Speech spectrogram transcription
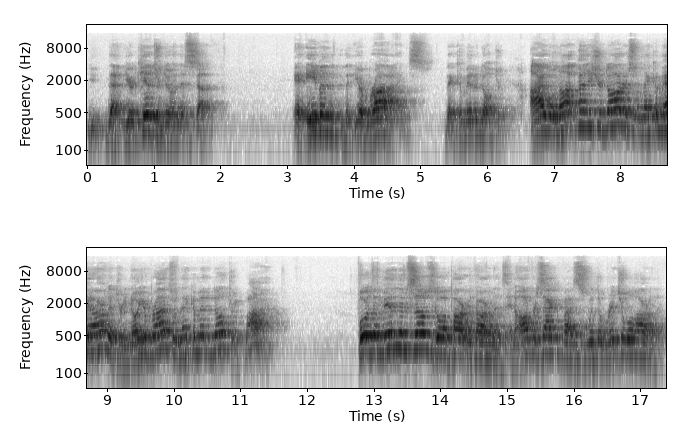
you, that your kids are doing this stuff. Even the, your brides that commit adultery. I will not punish your daughters when they commit harlotry, nor your brides when they commit adultery. Why? For the men themselves go apart with harlots and offer sacrifices with a ritual harlot.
